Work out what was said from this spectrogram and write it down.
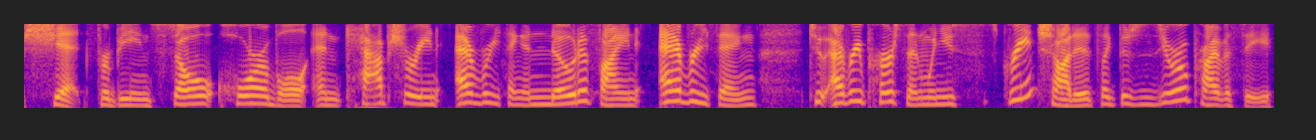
shit for being so horrible and capturing everything and notifying everything to every person when you screenshot it. It's like there's zero privacy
